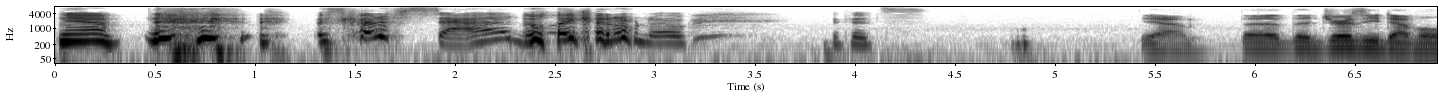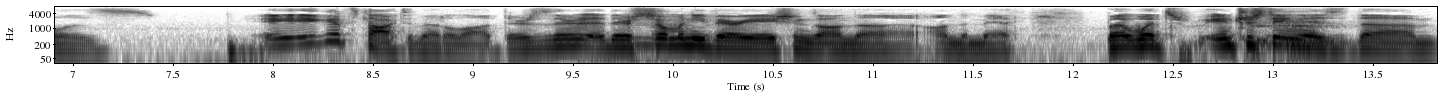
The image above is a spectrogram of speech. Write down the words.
Yeah, it's kind of sad. Like I don't know if it's Yeah, the the Jersey Devil is it, it gets talked about a lot. There's there there's so many variations on the on the myth, but what's interesting is the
